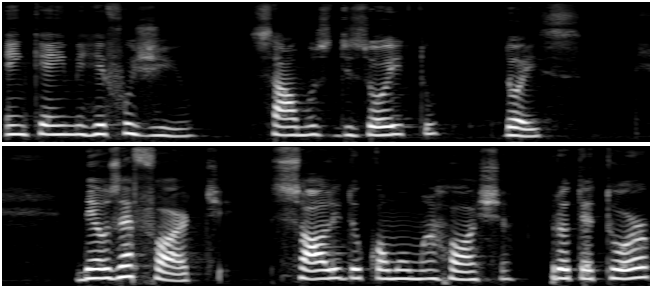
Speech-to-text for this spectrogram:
em quem me refugio. Salmos 18, 2. Deus é forte, sólido como uma rocha, protetor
